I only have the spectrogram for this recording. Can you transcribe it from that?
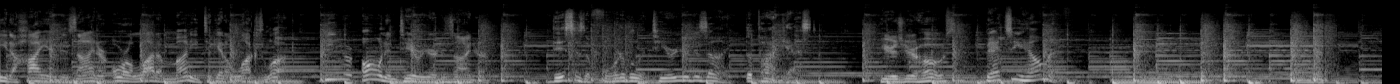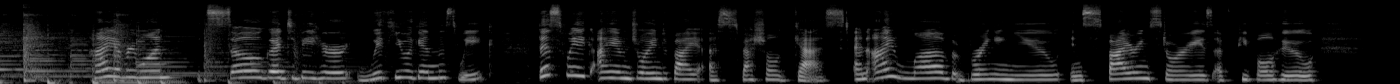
Need a high end designer or a lot of money to get a luxe look. Be your own interior designer. This is Affordable Interior Design, the podcast. Here's your host, Betsy Helmuth. Hi, everyone. It's so good to be here with you again this week. This week, I am joined by a special guest, and I love bringing you inspiring stories of people who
